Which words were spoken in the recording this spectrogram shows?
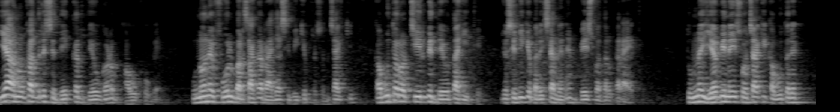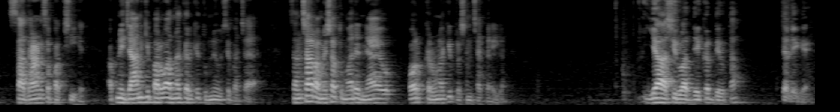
यह अनोखा दृश्य देखकर देवगढ़ भावुक हो गए। उन्होंने फूल बरसाकर राजा शिबी की प्रशंसा की। कबूतर और चील भी देवता ही थे, जो शिबी की परीक्षा लेने वेश बदल कर आए थे। तुमने यह भी नहीं सोचा कि कबूतर एक साधारण सा पक्षी है? अपनी जान की परवाह न करके तुमने उसे बचाया। संसार हमेशा तुम्हारे न्याय और करुणा की प्रशंसा करेगा। यह आशीर्वाद देकर देवता चले गए।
